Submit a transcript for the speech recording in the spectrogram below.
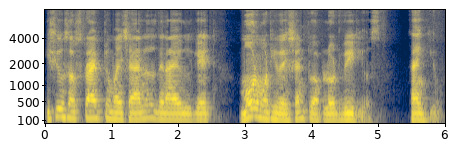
if you subscribe to my channel, then I will get more motivation to upload videos. Thank you.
